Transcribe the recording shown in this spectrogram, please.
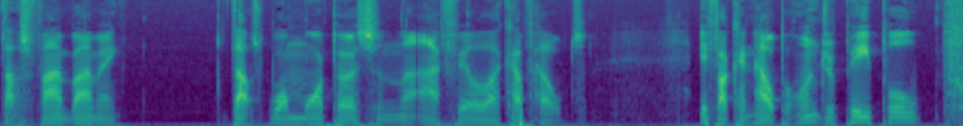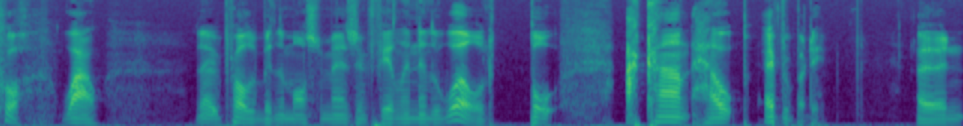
that's fine by me that's one more person that I feel like I've helped. If I can help 100 people, phew, wow, that would probably be the most amazing feeling in the world. But I can't help everybody, and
